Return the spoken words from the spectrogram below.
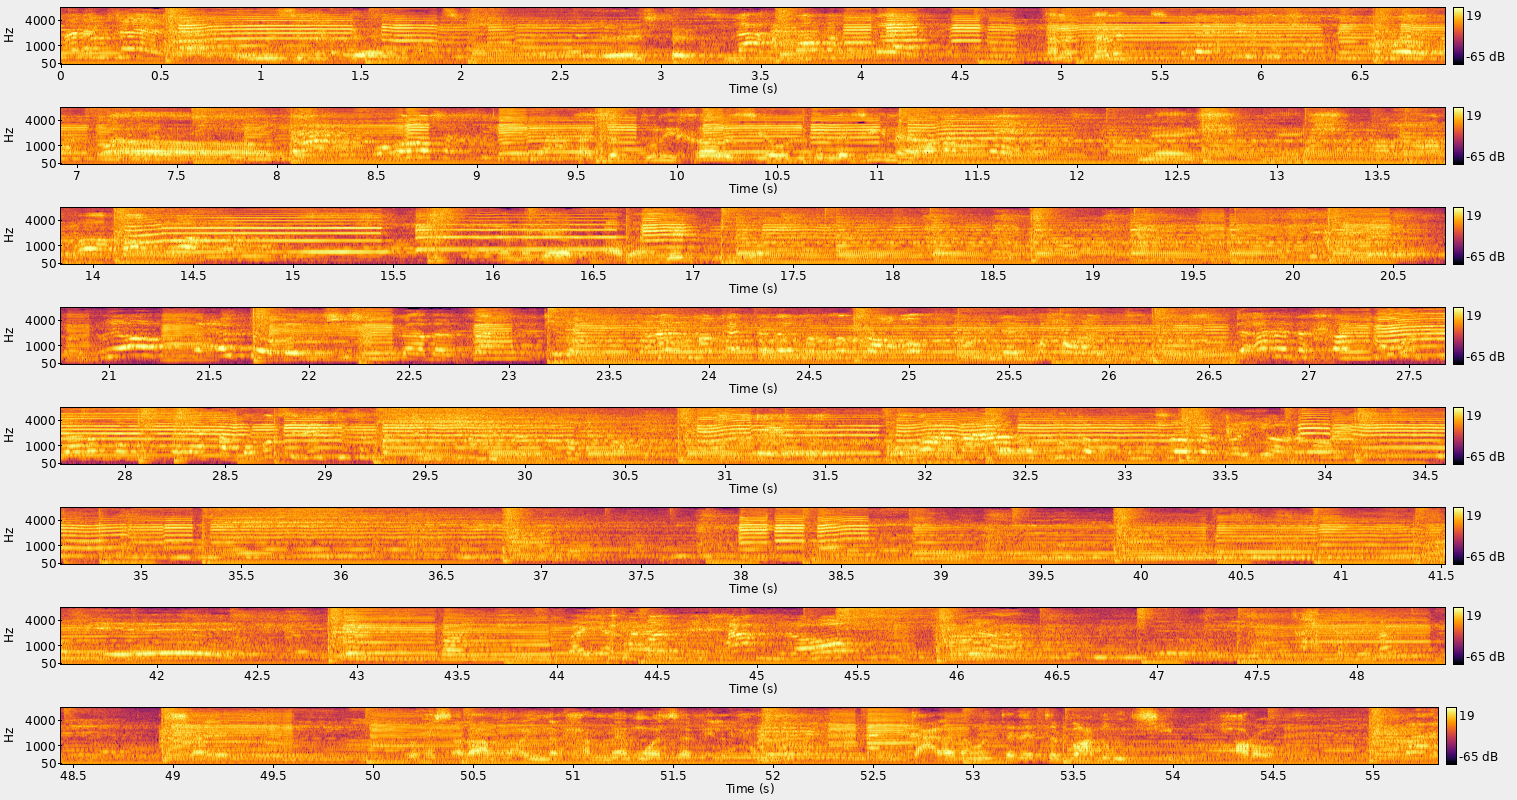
أنا الثالث ويوسف التالت. قشطة يا لا بابا الثالث أنا التالت؟ لأن يوسف شخصيته بيضاء آه. شخصيته ده هزمتوني خالص يا ولد اللذينة. ماشي ماشي. أنا جاي ابقى ابهدلكوا دلوقتي. الحمام واذهب إلى الحمام. تعالى أنا وانت نقتل بعض ونسيبه. حرام.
